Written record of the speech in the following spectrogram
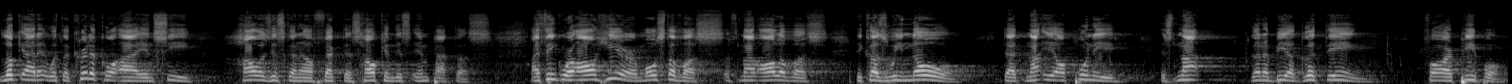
look at it with a critical eye and see how is this going to affect us? How can this impact us? I think we're all here, most of us, if not all of us, because we know that Na'i al is not going to be a good thing for our people.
